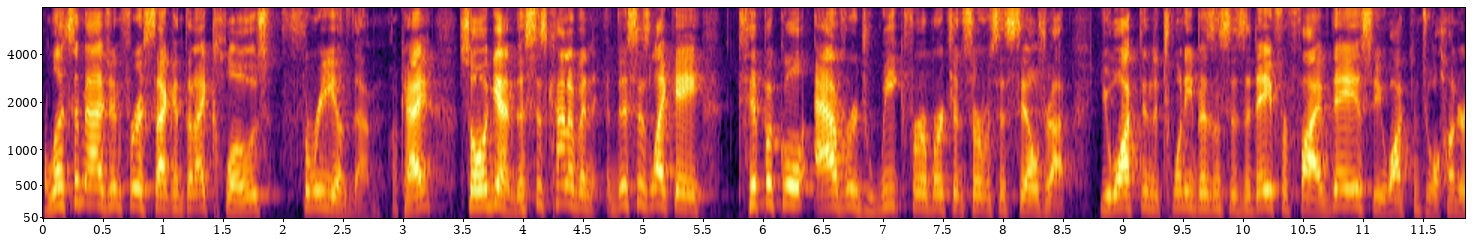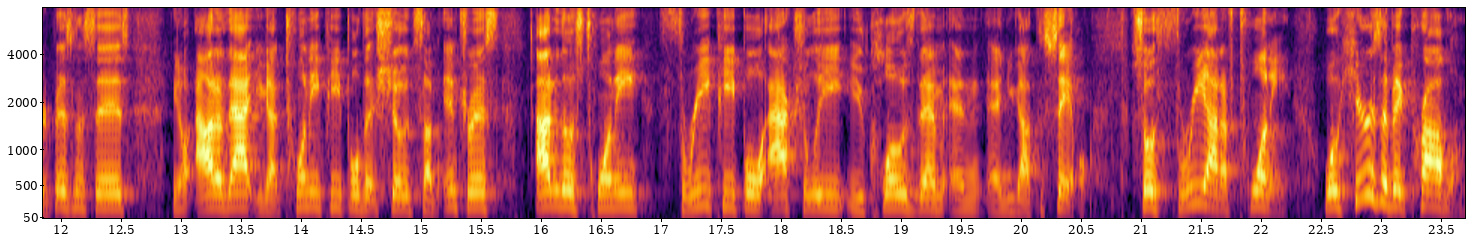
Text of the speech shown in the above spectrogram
Let's imagine for a second that I close three of them, okay? So again, this is kind of an, this is like a typical average week for a merchant services sales rep. You walked into 20 businesses a day for five days, so you walked into 100 businesses. You know, out of that, you got 20 people that showed some interest. Out of those 20, three people actually, you closed them and, and you got the sale. So three out of 20. Well, here's a big problem.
